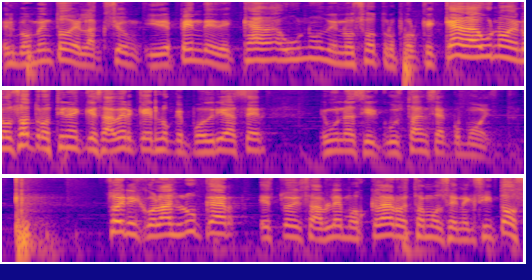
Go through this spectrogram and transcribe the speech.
el momento de la acción y depende de cada uno de nosotros, porque cada uno de nosotros tiene que saber qué es lo que podría hacer en una circunstancia como esta. Soy Nicolás Lucar, esto es Hablemos Claro, estamos en Exitosa.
